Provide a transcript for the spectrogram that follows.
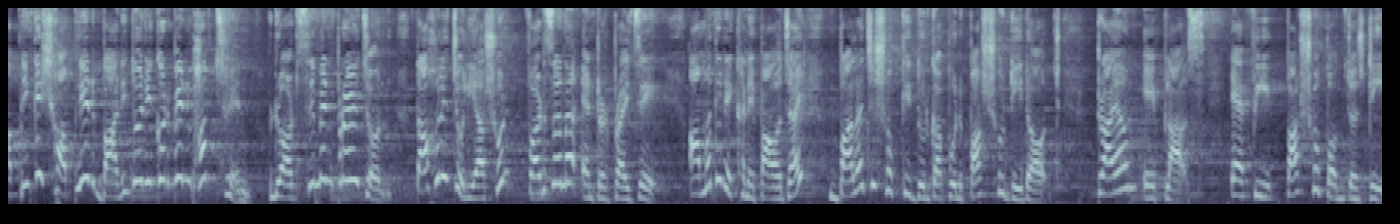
আপনি কি স্বপ্নের বাড়ি তৈরি করবেন ভাবছেন? রড সিমেন্ট প্রয়োজন? তাহলে চলে আসুন ফারজানা এন্টারপ্রাইজে। আমাদের এখানে পাওয়া যায় বালাজি শক্তি দুর্গাপুর পাঁচশো ডি রড, ট্রায়াম এ প্লাস, এফি পাঁচশো পঞ্চাশ ডি।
